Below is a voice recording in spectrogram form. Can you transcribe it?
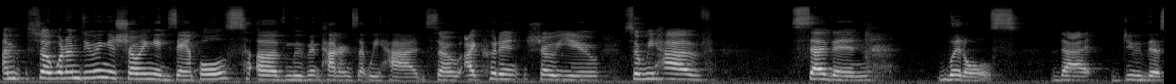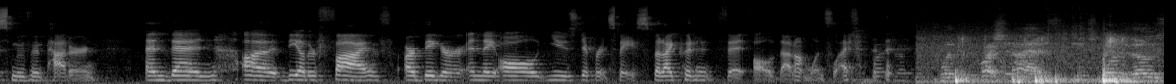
I'm, so what I'm doing is showing examples of movement patterns that we had. So I couldn't show you, so we have seven littles that do this movement pattern. And then uh, the other five are bigger and they all use different space, but I couldn't fit all of that on one slide. But, the question I had is each one of those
